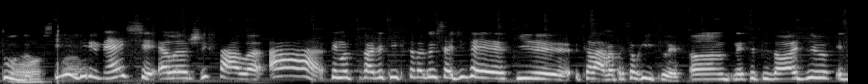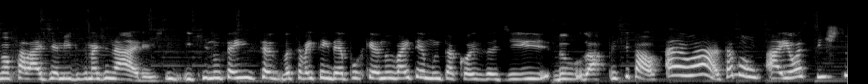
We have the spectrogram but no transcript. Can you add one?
tudo. Nossa. E vira e mexe, ela me fala: Ah, tem um episódio aqui que você vai gostar de ver. Que, sei lá, vai aparecer o Hitler. Ah, nesse episódio, eles vão falar de amigos imaginários. E, e que não tem. Você vai entender porque não vai ter muita coisa de, do, do arco principal. Aí eu, ah, tá bom. Aí eu assisto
